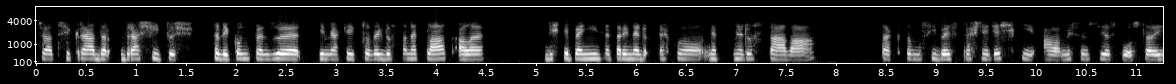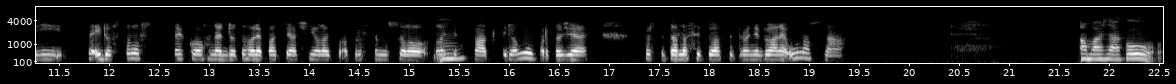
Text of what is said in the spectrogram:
třeba třikrát dražší, což se vykompenzuje tím, jaký člověk dostane plat, ale když ty peníze tady nedo, jako ne, nedostává, tak to musí být strašně těžký. A myslím si, že spousta lidí se i dostalo jako hned do toho repatriačního letu a prostě muselo letět mm. zpátky domů, protože prostě tahle situace pro ně byla neúnosná. A máš nějakou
